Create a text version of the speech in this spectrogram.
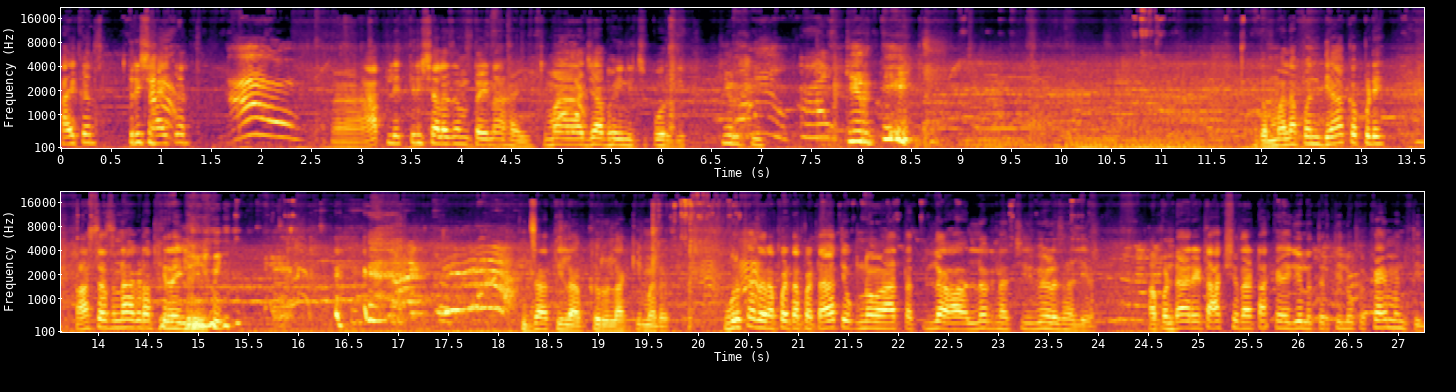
हाय कर. त्रिशा हाय कर. हा, आपले त्रिशाला जमताय ना हाय. माझ्या बहिणीची पोरगी कीर्ती. कीर्ती! अगं, मला पण द्या कपडे. असाच नागडा फिरायला मी. जातीला करू लाकी मदत. उरका जरा पटापटा ते न आता ल- लग्नाची वेळ झाली. आहे. आपण डायरेक्ट अक्षदा टाकायला गेलो तर ते लोक काय म्हणतील?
